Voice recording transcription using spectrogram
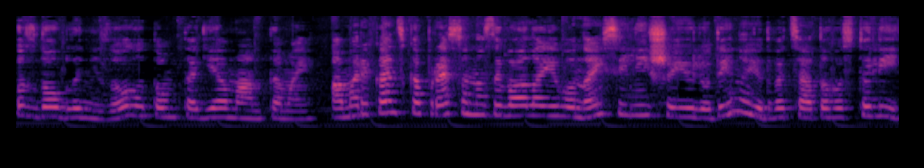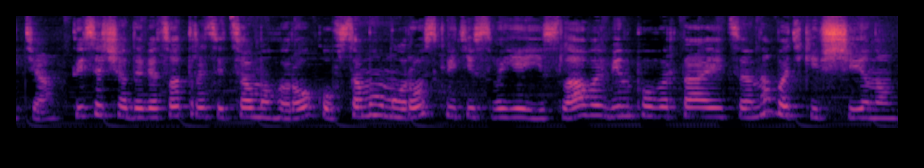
оздоблені золотом та діамантами. Американська преса називала його найсильнішою людиною ХХ століття. 1937 року, в самому розквіті своєї слави, він повертається на батьківщину.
